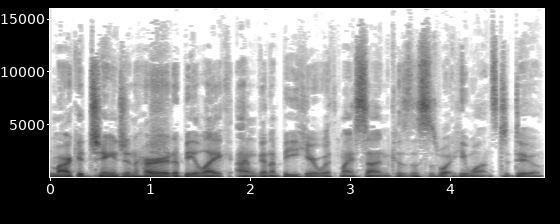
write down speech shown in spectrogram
market change in her to be like I'm gonna be here with my son because this is what he wants to do.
